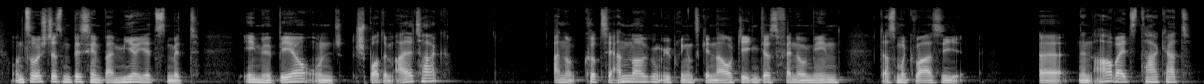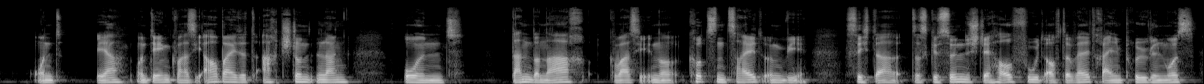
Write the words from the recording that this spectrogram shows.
Und so ist das ein bisschen bei mir jetzt mit Emil Bär und Sport im Alltag. Eine kurze Anmerkung übrigens genau gegen das Phänomen, dass man quasi äh, einen Arbeitstag hat und ja, und den quasi arbeitet acht Stunden lang und dann danach quasi in einer kurzen Zeit irgendwie sich da das gesündeste Health Food auf der Welt reinprügeln muss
